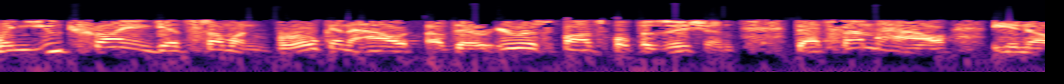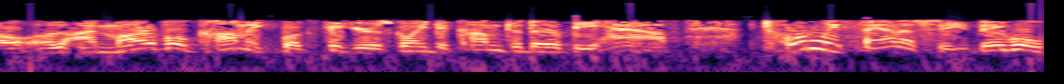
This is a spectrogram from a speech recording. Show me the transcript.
When you try and get someone broken out of their irresponsible position that somehow, you know, a Marvel comic book figure is going to come to their behalf, totally fantasy. They will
